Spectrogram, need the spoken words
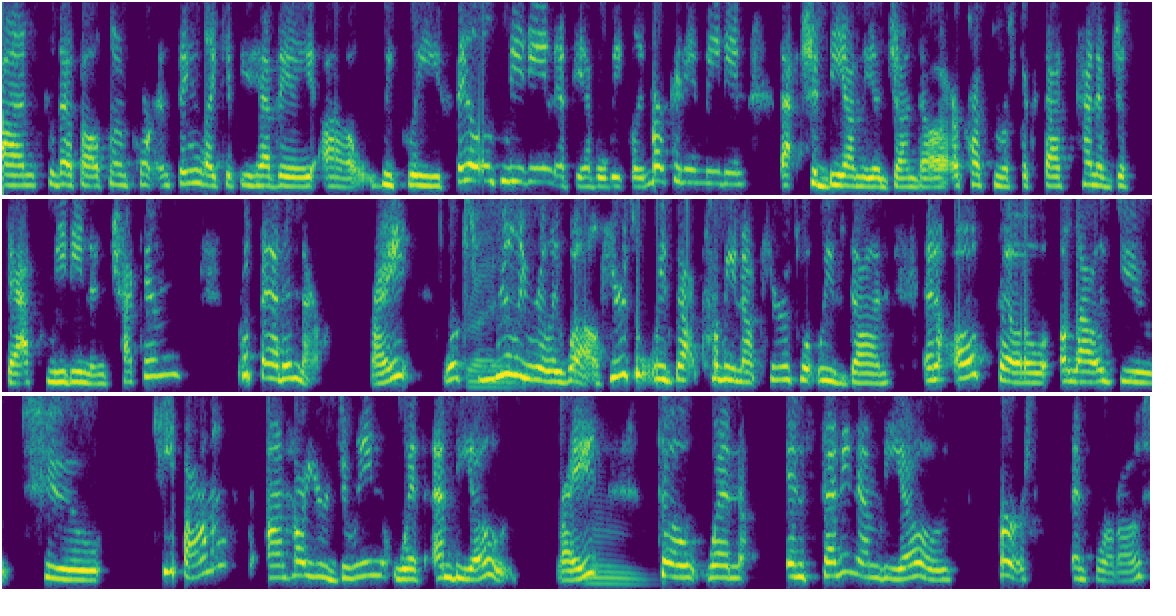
Um, so that's also an important thing. Like if you have a uh, weekly sales meeting, if you have a weekly marketing meeting, that should be on the agenda or customer success kind of just staff meeting and check-ins. Put that in there, right? Works right. really, really well. Here's what we've got coming up. Here's what we've done. And also allows you to keep honest on how you're doing with MBOs, right? Mm. So when in setting MBOs first and foremost,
